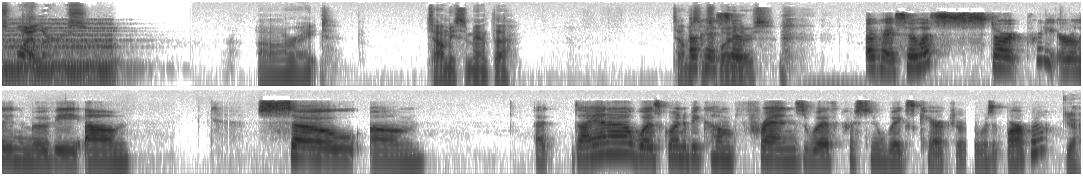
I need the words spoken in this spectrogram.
Spoilers. All right, tell me, Samantha. Tell me Okay, some so- Okay, so let's start pretty early in the movie. Um, so um, uh, Diana was going to become friends with Kristen Wiig's character. Was it Barbara? yeah,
